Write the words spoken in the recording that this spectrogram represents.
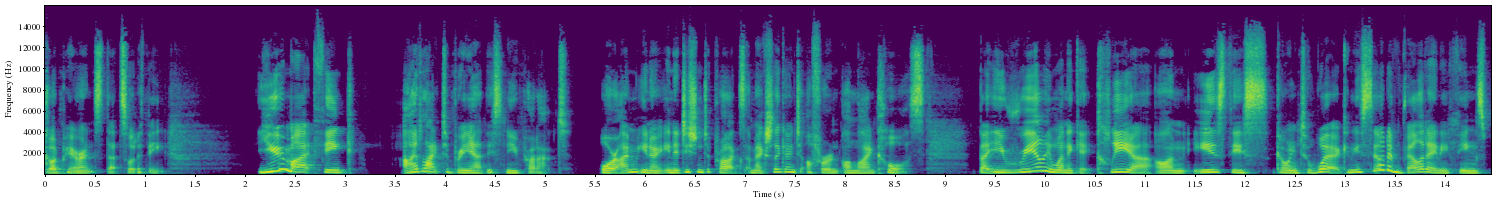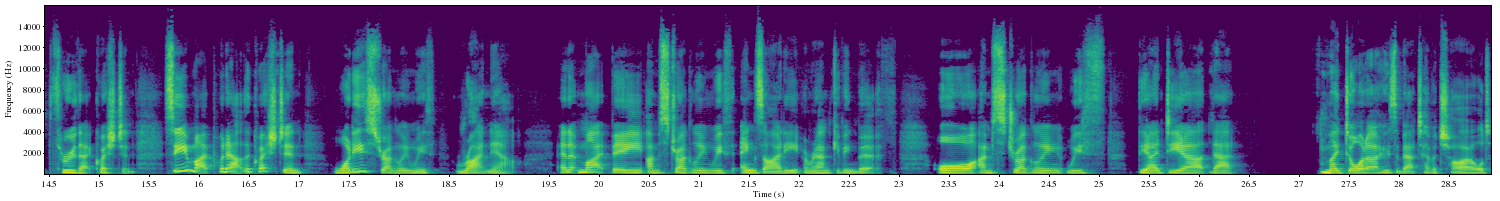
godparents, that sort of thing. You might think, I'd like to bring out this new product. Or I'm, you know, in addition to products, I'm actually going to offer an online course. But you really want to get clear on is this going to work? And you're sort of validating things through that question. So you might put out the question, what are you struggling with right now? And it might be, I'm struggling with anxiety around giving birth, or I'm struggling with the idea that my daughter, who's about to have a child,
